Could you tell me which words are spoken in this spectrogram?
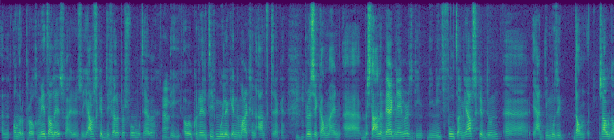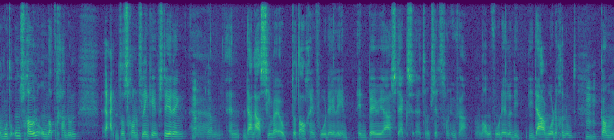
een andere programmeertaal is, waar je dus JavaScript developers voor moet hebben, Ja. die ook relatief moeilijk in de markt zijn aan te trekken. Mhm. Plus ik kan mijn bestaande werknemers die, die niet fulltime JavaScript doen, ja, die moet ik dan, zou ik dan moeten omscholen om dat te gaan doen. Ja, dat is gewoon een flinke investering. Ja. Um, en daarnaast zien wij ook totaal geen voordelen in, in PWA stacks uh, ten opzichte van Huva. Want alle voordelen die, die daar worden genoemd, Mhm. kan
